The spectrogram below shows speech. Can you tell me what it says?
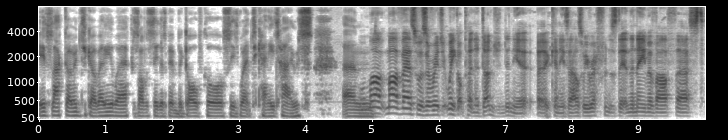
is that going to go anywhere? Because obviously there's been the golf course. He's went to Kenny's house, and Well, Mar- Marvez was originally. We got put in a dungeon, didn't he, at, at Kenny's house? We referenced it in the name of our first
